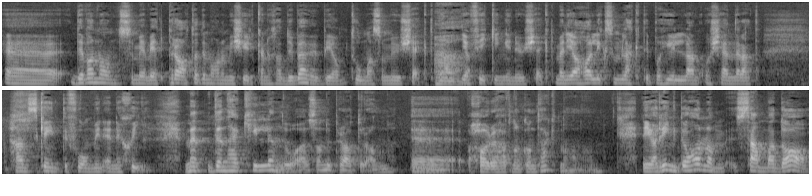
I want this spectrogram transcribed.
Eh, det var någon som jag vet pratade med honom i kyrkan och sa du behöver be om Thomas om ursäkt. Men Ja. jag fick ingen ursäkt. Men jag har liksom lagt det på hyllan och känner att han ska inte få min energi. Men den här killen då som du pratar om. Eh, har du haft någon kontakt med honom? När jag ringde honom samma dag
